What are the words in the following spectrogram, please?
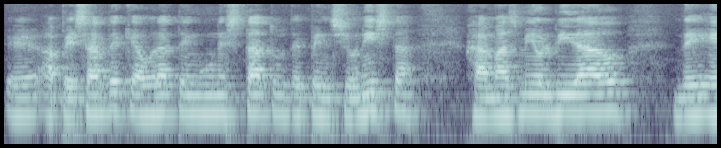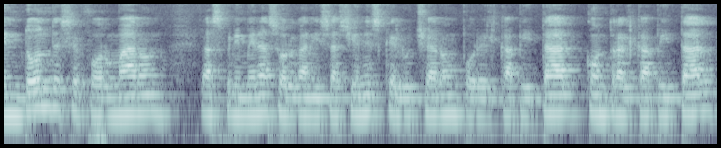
eh, a pesar de que ahora tengo un estatus de pensionista, jamás me he olvidado de en dónde se formaron las primeras organizaciones que lucharon por el capital, contra el capital,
